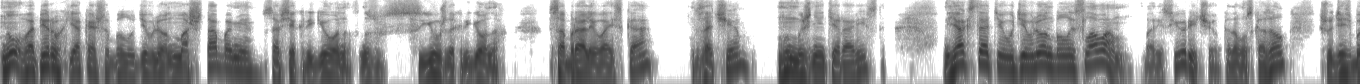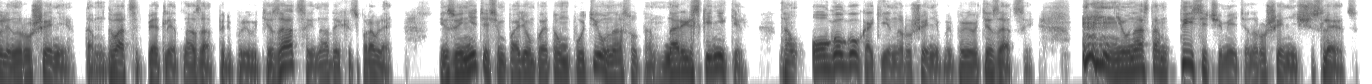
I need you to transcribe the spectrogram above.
Ну, во-первых, я, конечно, был удивлен масштабами со всех регионов, ну, с южных регионов собрали войска. Зачем? Ну, мы же не террористы. Я, кстати, удивлен был и словам Бориса Юрьевича, когда он сказал, что здесь были нарушения там 25 лет назад при приватизации, и надо их исправлять. Извините, если мы пойдем по этому пути, у нас вот там Норильский никель. Там ого-го какие нарушения при приватизации. И у нас там тысячами эти нарушения исчисляются.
